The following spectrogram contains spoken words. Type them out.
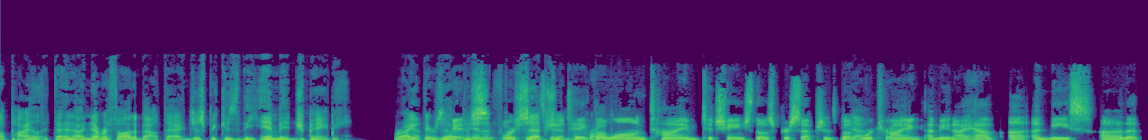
a pilot. That I never thought about that just because of the image, maybe. Right? Yeah. There's a and, per- and unfortunately, it's perception. going to take problem. a long time to change those perceptions, but Yeah. we're trying. I mean, I have uh, a niece uh, that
